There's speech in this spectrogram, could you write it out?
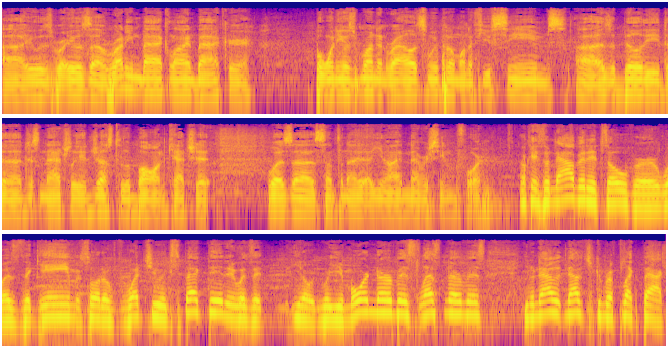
Uh, he was he was a running back, linebacker, but when he was running routes and we put him on a few seams, uh, his ability to just naturally adjust to the ball and catch it was uh, something I you know I'd never seen before. Okay, so now that it's over, was the game sort of what you expected? It was it you know were you more nervous, less nervous? You know now now that you can reflect back,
